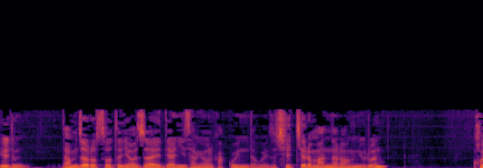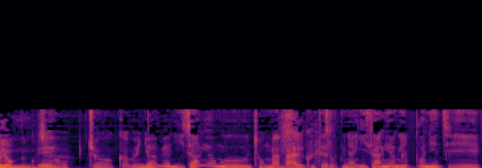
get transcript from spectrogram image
예를 들면 남자로서 어떤 여자에 대한 이상형을 갖고 있다고 해서 실제로 만날 확률은 거의 없는 거죠. 예, 없죠. 그러니까 왜냐하면 이상형은 정말 말 그대로 그냥 이상형일 뿐이지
